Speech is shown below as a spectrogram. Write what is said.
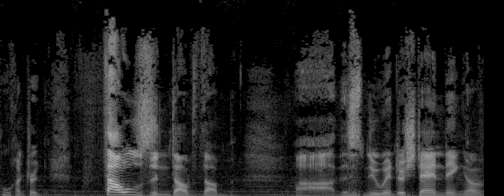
200,000 of them. Ah, this new understanding of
